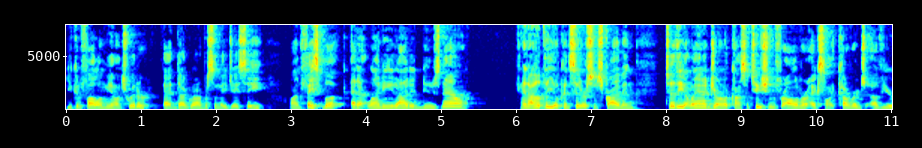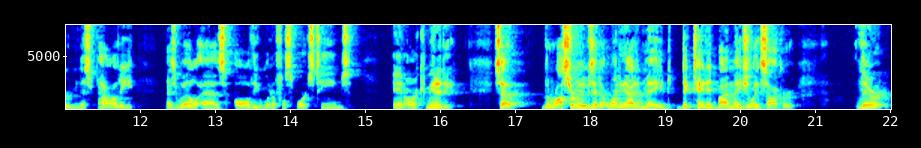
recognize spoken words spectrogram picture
you can follow me on Twitter at Doug Roberson AJC, on Facebook at Atlanta United News Now, and I hope that you'll consider subscribing to the Atlanta Journal Constitution for all of our excellent coverage of your municipality, as well as all the wonderful sports teams in our community. So, the roster moves that Atlanta United made, dictated by Major League Soccer, there are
